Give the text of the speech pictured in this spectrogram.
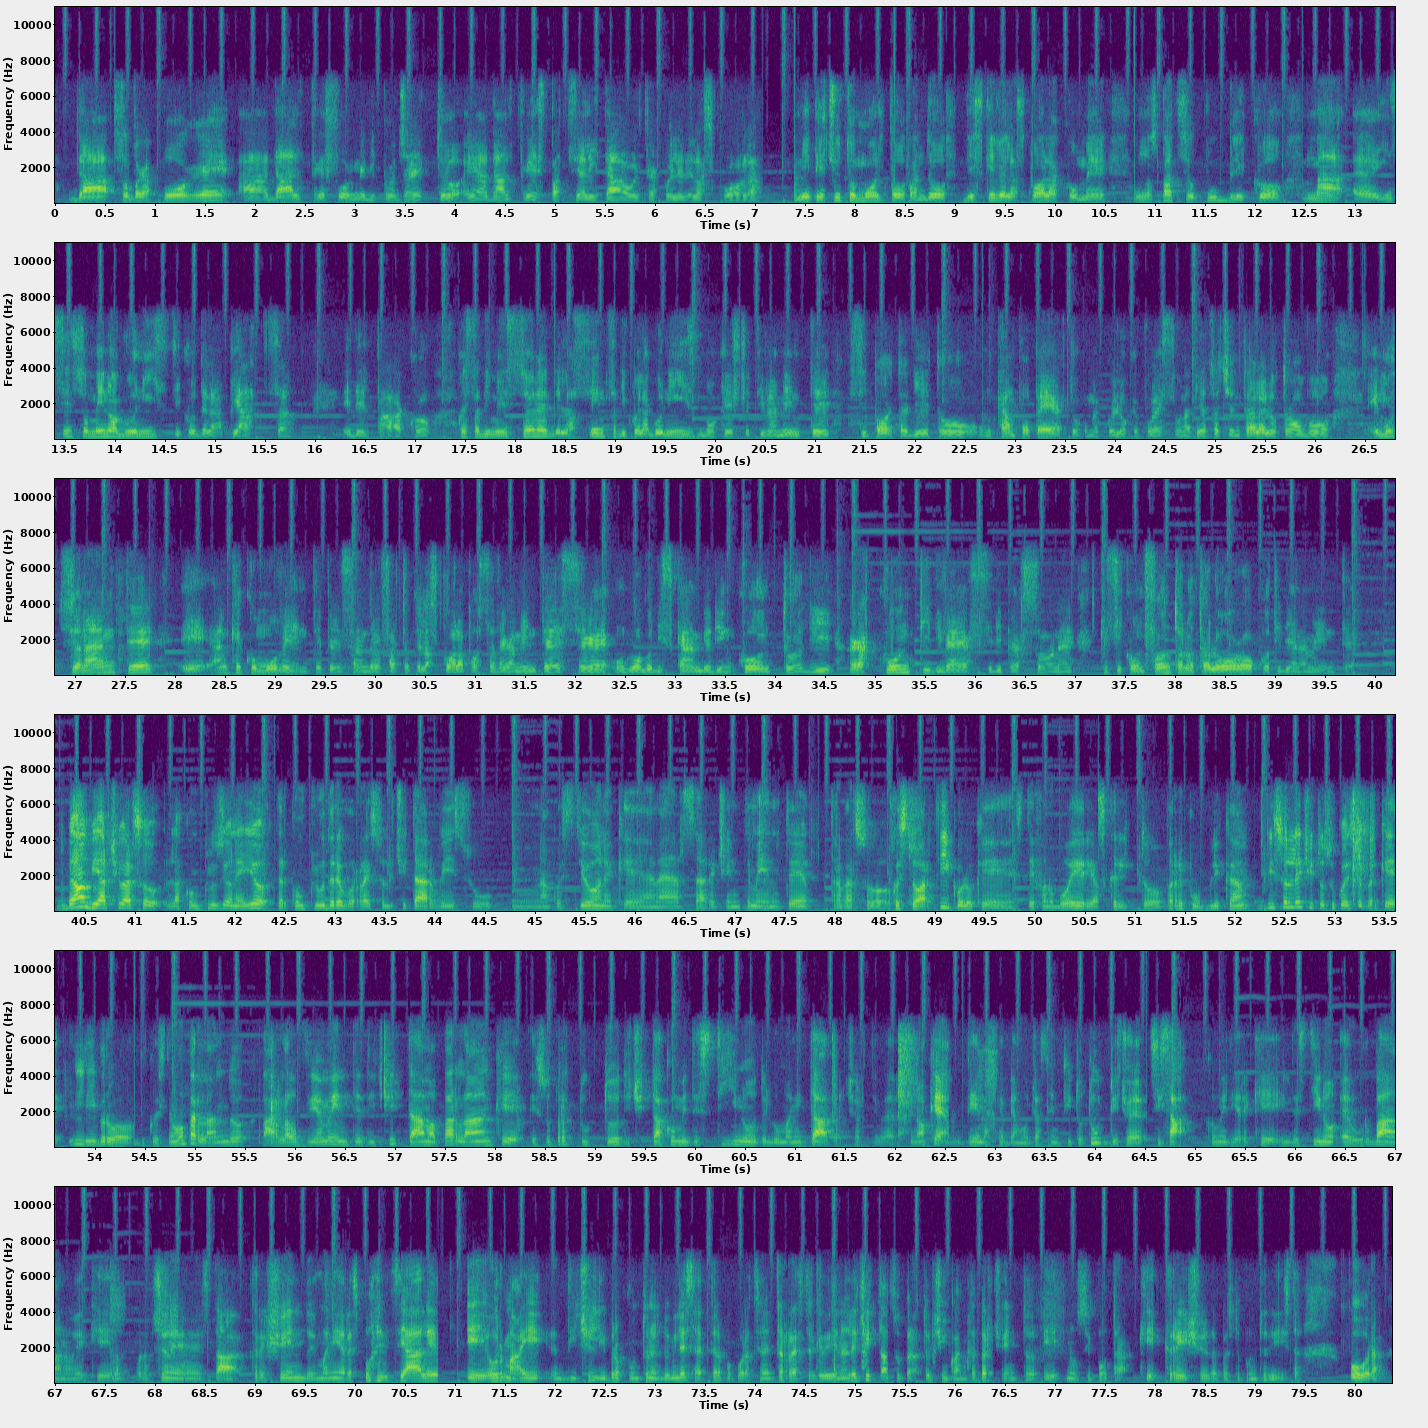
da sovrapporre ad altre forme di progetto e ad altre spazialità oltre a quelle della scuola. Mi è piaciuto molto quando descrive la scuola come uno spazio pubblico ma eh, in senso meno agonistico della piazza e del parco. Questa dimensione dell'assenza di quell'agonismo che effettivamente si porta dietro un campo aperto come quello che può essere una piazza centrale lo trovo emozionante e anche commovente pensando al fatto che la scuola possa veramente essere un luogo di scambio, di incontro, di racconti diversi di persone che si confrontano tra loro quotidianamente. Dobbiamo avviarci verso la conclusione. Io per concludere vorrei sollecitarvi su una questione che è emersa recentemente attraverso questo articolo che Stefano Boeri ha scritto per Repubblica. Vi sollecito su questo perché il libro di cui stiamo parlando parla ovviamente di città, ma parla anche e soprattutto di città come destino dell'umanità per certi versi, no? che è un tema che abbiamo già sentito tutti, cioè si sa come dire, che il destino è urbano e che la popolazione sta crescendo in maniera esponenziale e ormai, dice il libro, appunto nel 2007 la popolazione terrestre che vive nelle città ha superato il 50% e non si potrà che crescere da questo punto di vista. Ora,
